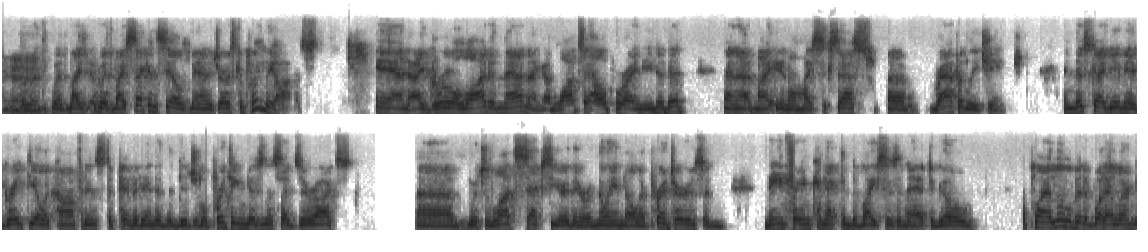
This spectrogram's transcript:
Mm-hmm. With, with, my with my second sales manager, I was completely honest, and I grew a lot in that. I got lots of help where I needed it, and my you know my success um, rapidly changed. And this guy gave me a great deal of confidence to pivot into the digital printing business at Xerox, um, which is a lot sexier. They were million dollar printers and mainframe connected devices, and I had to go apply a little bit of what I learned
